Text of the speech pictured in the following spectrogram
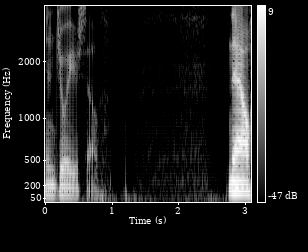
Enjoy yourself. Now,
